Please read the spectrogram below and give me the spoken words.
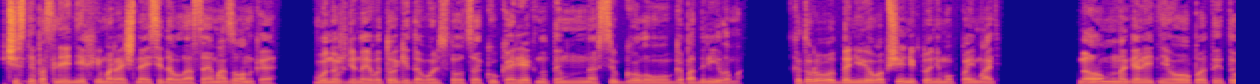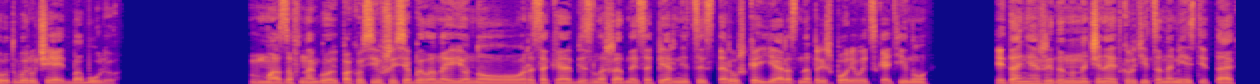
в числе последних и мрачная седовласая амазонка, вынужденная в итоге довольствоваться кукарекнутым на всю голову гаподрилом, которого до нее вообще никто не мог поймать. Но многолетний опыт и тут выручает бабулю. Вмазав ногой, покусившейся было на ее нового рысака безлошадной соперницы, старушка яростно пришпоривает скотину, и та неожиданно начинает крутиться на месте так,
